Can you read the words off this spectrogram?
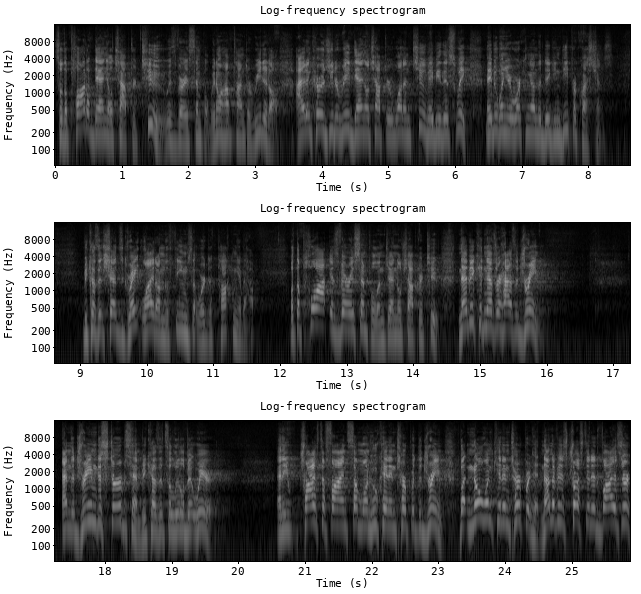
So, the plot of Daniel chapter 2 is very simple. We don't have time to read it all. I'd encourage you to read Daniel chapter 1 and 2 maybe this week, maybe when you're working on the digging deeper questions, because it sheds great light on the themes that we're talking about. But the plot is very simple in Daniel chapter 2. Nebuchadnezzar has a dream. And the dream disturbs him because it's a little bit weird. And he tries to find someone who can interpret the dream, but no one can interpret it. None of his trusted advisor,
